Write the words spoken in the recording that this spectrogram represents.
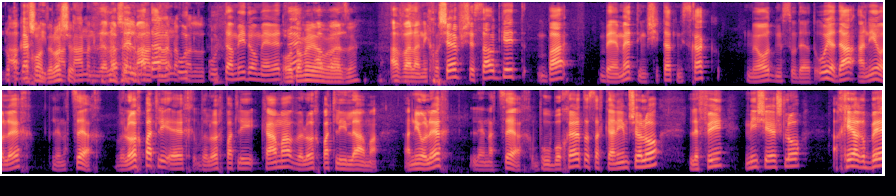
לא אה, פגשתי נכון, את זה לא של- מתן, אני זה לא של מתנצל מתן, הוא, אבל... הוא תמיד אומר את זה. הוא תמיד אומר אבל- את זה. אבל אני חושב שסאוטגייט בא באמת עם שיטת משחק מאוד מסודרת. הוא ידע, אני הולך לנצח, ולא אכפת לי איך, ולא אכפת לי כמה, ולא אכפת לי למה. אני הולך לנצח, והוא בוחר את השחקנים שלו לפי מי שיש לו הכי הרבה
